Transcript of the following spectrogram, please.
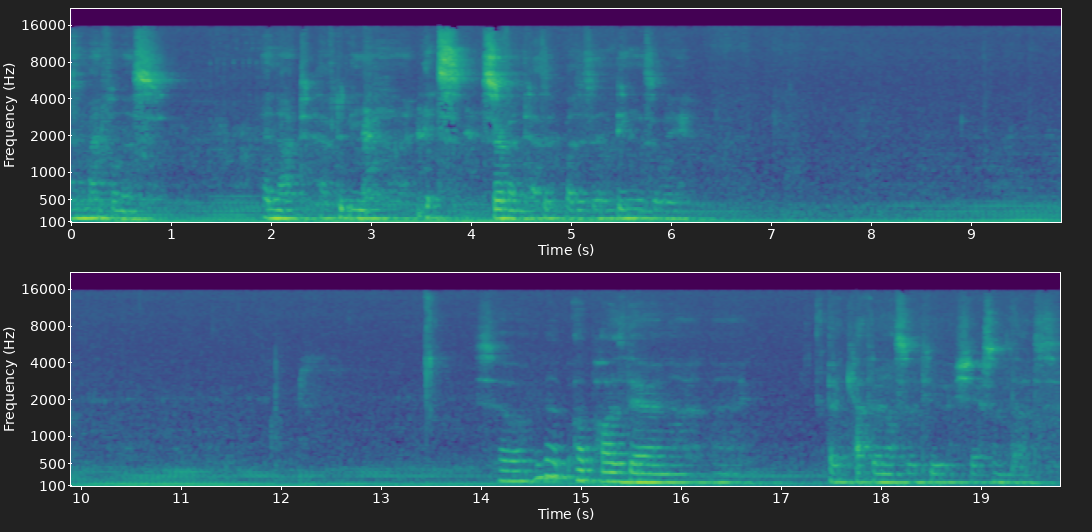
and mindfulness, and not have to be uh, its servant as it buzzes and dings away? So I'll pause there and uh, uh, invite Catherine also to share some thoughts.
